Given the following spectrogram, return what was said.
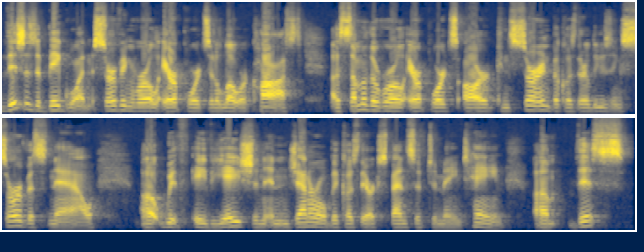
This is a big one, serving rural airports at a lower cost. Uh, some of the rural airports are concerned because they're losing service now uh, with aviation and in general because they're expensive to maintain. Um, this,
